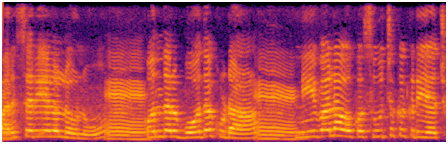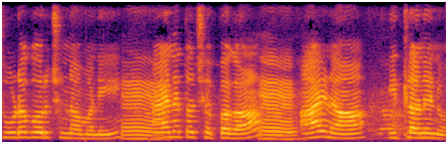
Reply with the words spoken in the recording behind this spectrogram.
పరిచర్యలలోను కొందరు బోధకుడా మ్, నీ వల్ల ఒక సూచక క్రియ చూడగోరుచున్నామని ఆయనతో చెప్పగా ఆయన ఇట్లా నేను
